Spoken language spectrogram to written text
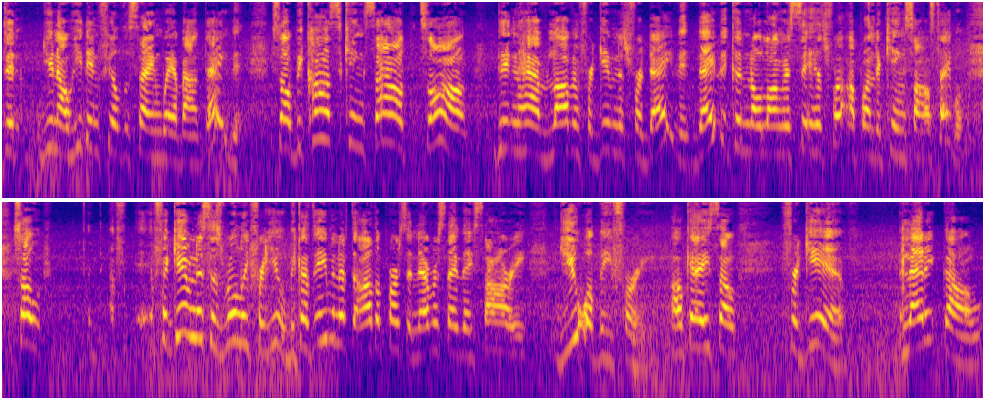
didn't, you know, he didn't feel the same way about David. So because King Saul, Saul didn't have love and forgiveness for David, David could no longer sit his foot up under King Saul's table. So forgiveness is really for you because even if the other person never say they sorry, you will be free. Okay, so forgive, let it go.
